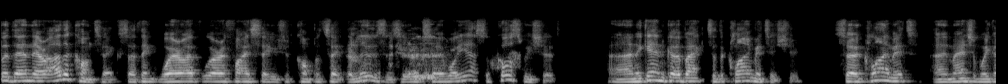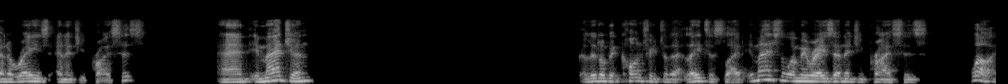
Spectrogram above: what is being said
but then there are other contexts, I think, where I've, where if I say you should compensate the losers, you would say, well, yes, of course we should. And again, go back to the climate issue. So climate, imagine we're going to raise energy prices. And imagine, a little bit contrary to that later slide, imagine when we raise energy prices, well,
